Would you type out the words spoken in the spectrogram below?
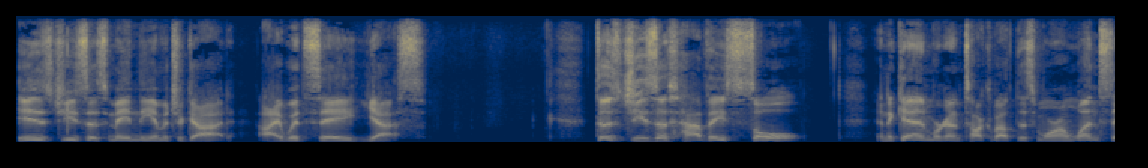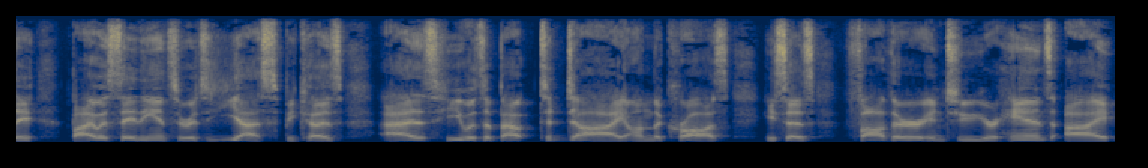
is Jesus made in the image of God? I would say yes. Does Jesus have a soul? And again, we're going to talk about this more on Wednesday, but I would say the answer is yes, because as he was about to die on the cross, he says, Father, into your hands I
